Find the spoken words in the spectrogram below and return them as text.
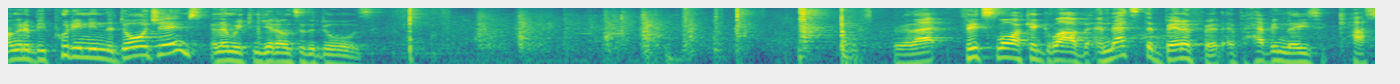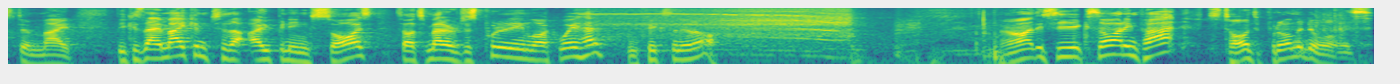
I'm going to be putting in the door jambs and then we can get onto the doors. Look at that, fits like a glove. And that's the benefit of having these custom made because they make them to the opening size. So it's a matter of just putting it in like we have and fixing it off. All right, this is the exciting part. It's time to put on the doors.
